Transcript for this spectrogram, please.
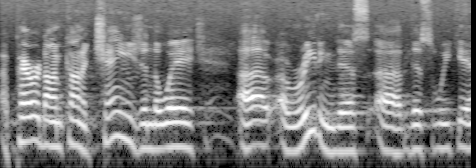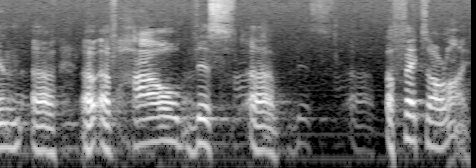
a paradigm kind of changed in the way uh, of reading this uh, this weekend uh, of how this uh, affects our life.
